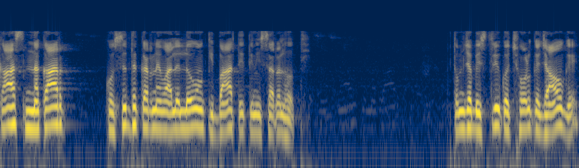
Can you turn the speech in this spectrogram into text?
काश नकार को सिद्ध करने वाले लोगों की बात इतनी सरल होती। तुम जब स्त्री को छोड़ के जाओगे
